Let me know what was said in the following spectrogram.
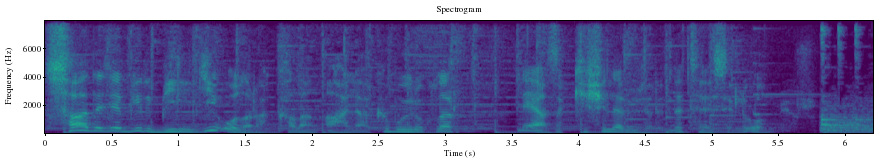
sadece bir bilgi olarak kalan ahlakı buyruklar ne yazık kişiler üzerinde tesirli olmuyor.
